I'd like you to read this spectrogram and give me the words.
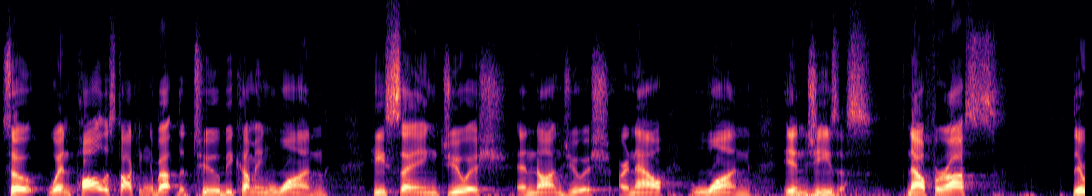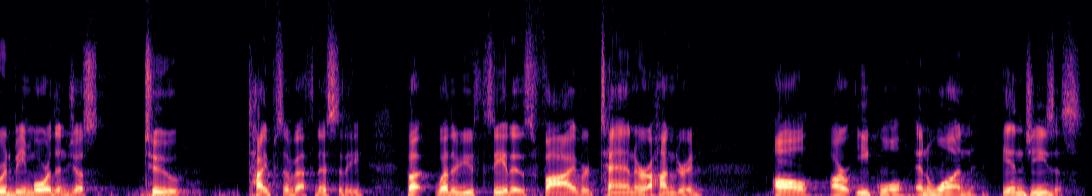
So when Paul is talking about the two becoming one, He's saying Jewish and non Jewish are now one in Jesus. Now, for us, there would be more than just two types of ethnicity, but whether you see it as five or 10 or a 100, all are equal and one in Jesus.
